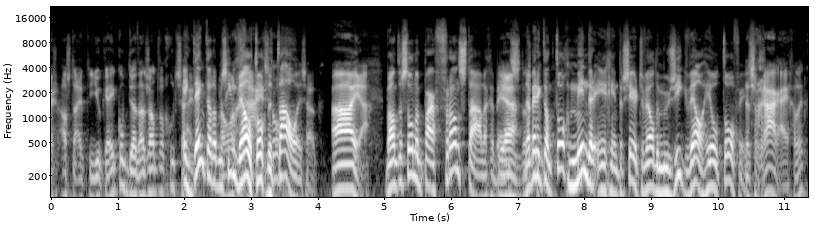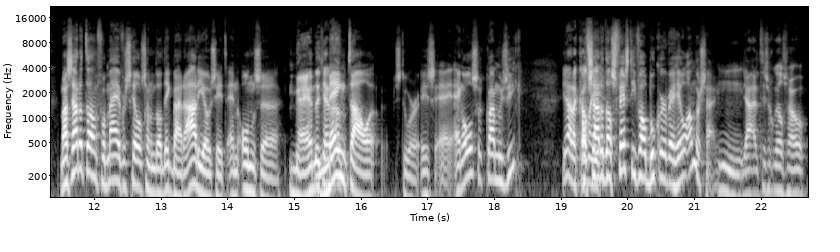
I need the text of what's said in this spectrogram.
als, als het uit de UK komt, ja, dan zal het wel goed zijn. ik denk dat het misschien wel wel toch de taal is ook. Ah ja. Want er stonden een paar Franstalige bands. Ja, Daar ben ik dan toch minder in geïnteresseerd. Terwijl de muziek wel heel tof is. Dat is raar eigenlijk. Maar zou dat dan voor mij een verschil zijn omdat ik bij radio zit en onze Nee, omdat jij... dan- meentaal stoer is eh, Engels qua muziek? Ja, dat kan Of zou dat als festivalboeker weer heel anders zijn? Hmm, ja, het is ook wel zo...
